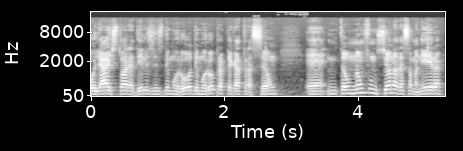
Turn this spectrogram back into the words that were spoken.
olhar a história deles, eles demorou, demorou para pegar tração. É, então não funciona dessa maneira.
